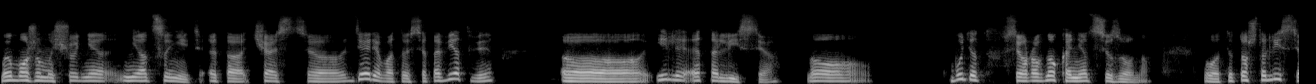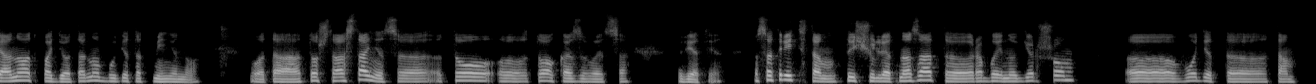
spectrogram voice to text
мы можем еще не, не оценить, это часть э, дерева, то есть это ветви э, или это листья. Но будет все равно конец сезона. Вот. И то, что листья, оно отпадет, оно будет отменено. Вот. А то, что останется, то, э, то оказывается ветви. Посмотрите, там тысячу лет назад э, Рабейну Гершом э, вводит там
